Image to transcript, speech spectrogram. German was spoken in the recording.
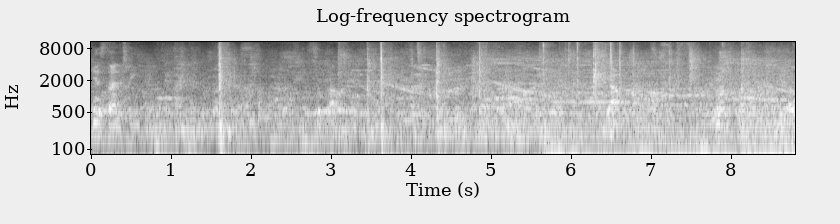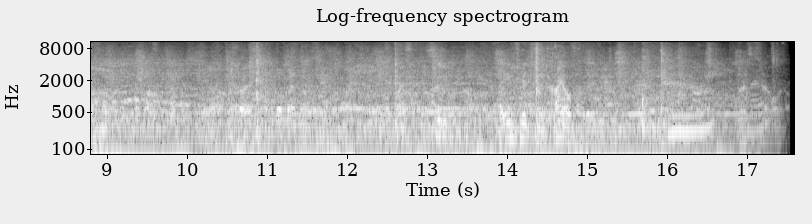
Hier ist dein Trinken. Super. Ja. Bei ihm fehlt eine 3 auf äh, YouTube.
